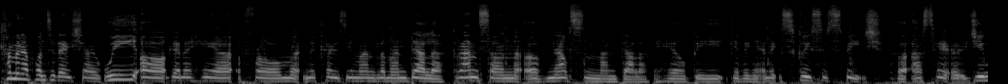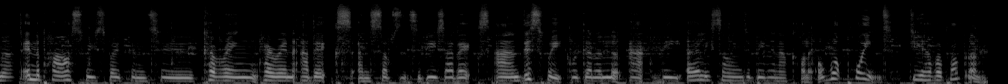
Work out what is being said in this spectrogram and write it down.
Coming up on today's show, we are going to hear from Nkosi Mandla Mandela, grandson of Nelson Mandela. He'll be giving an exclusive speech for us here at Ujima. In the past, we've spoken to covering heroin addicts and substance abuse addicts, and this week we're going to look at the early signs of being an alcoholic. At what point do you have a problem?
